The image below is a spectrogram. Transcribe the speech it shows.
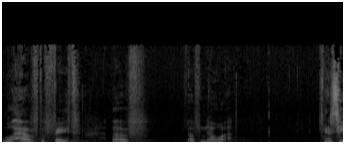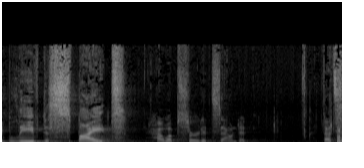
will have the faith of, of Noah. As he believed despite how absurd it sounded. That's,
